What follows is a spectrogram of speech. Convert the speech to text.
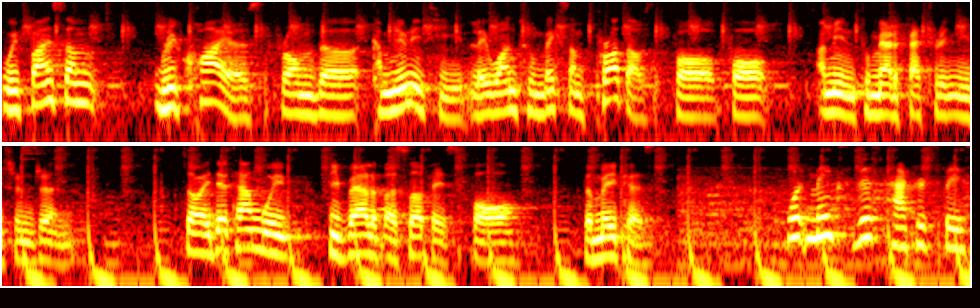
we find some requires from the community. They want to make some products for, for I mean, to manufacturing in Shenzhen. So at that time, we developed a service for the makers. What makes this hackerspace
